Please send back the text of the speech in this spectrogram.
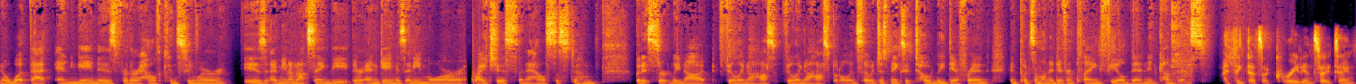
you know, what that end game is for their health consumer is, I mean, I'm not saying the, their end game is any more righteous than a health system, but it's certainly not filling a hos- filling a hospital. And so it just makes it totally different and puts them on a different playing field than incumbents. I think that's a great insight, Zane.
